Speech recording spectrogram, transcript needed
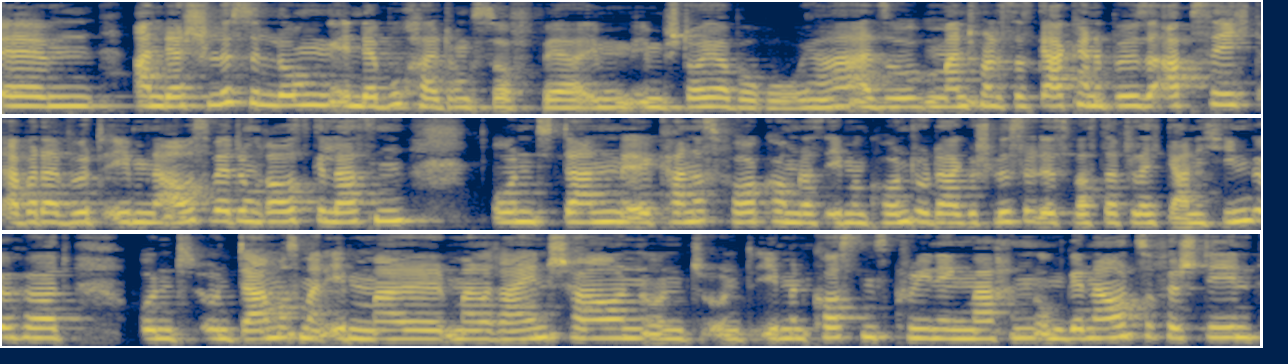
ähm, an der Schlüsselung in der Buchhaltungssoftware im, im Steuerbüro. Ja? Also manchmal ist das gar keine böse Absicht, aber da wird eben eine Auswertung rausgelassen und dann äh, kann es vorkommen, dass eben ein Konto da geschlüsselt ist, was da vielleicht gar nicht hingehört. Und, und da muss man eben mal, mal reinschauen und, und eben ein Kostenscreening machen, um genau zu verstehen,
